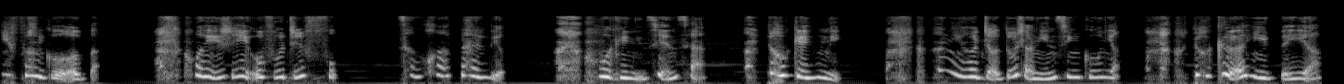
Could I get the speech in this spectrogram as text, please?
你放过我吧，我也是有夫之妇，残花败柳，我给你钱财，都给你，你要找多少年轻姑娘，都可以的呀。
